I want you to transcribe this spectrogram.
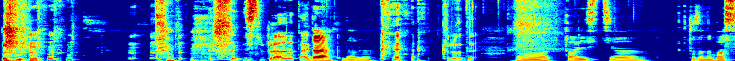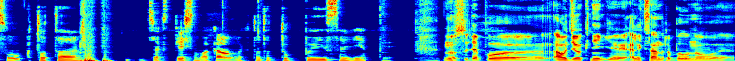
Правда так? Да, да, да. Круто. Вот, то есть э, кто-то на басу, кто-то текст песен, вокал, а кто-то тупые советы. Ну, судя по аудиокниге Александра Балунова,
